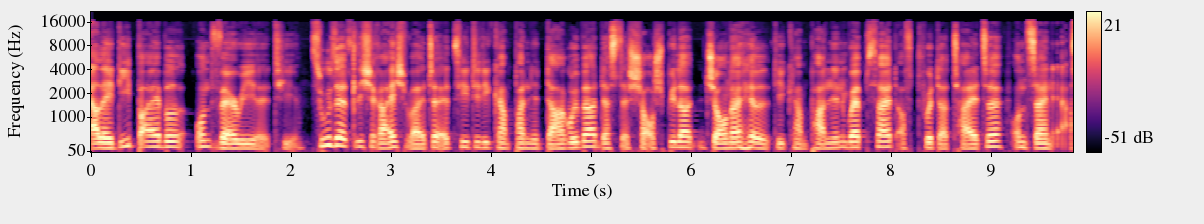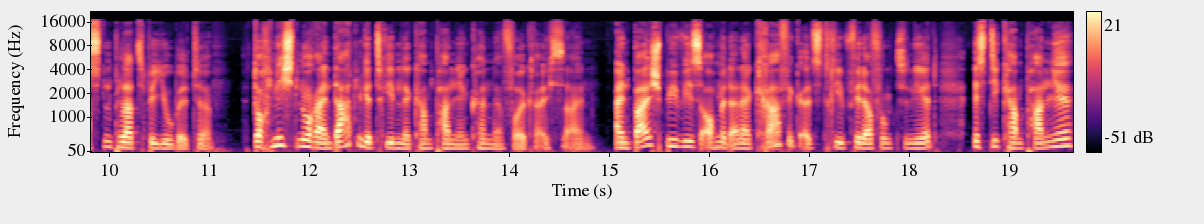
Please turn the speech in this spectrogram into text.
LAD Bible und Variety. Zusätzliche Reichweite erzielte die Kampagne darüber, dass der Schauspieler Jonah Hill die Kampagnenwebsite auf Twitter teilte und seinen ersten Platz bejubelte. Doch nicht nur rein datengetriebene Kampagnen können erfolgreich sein. Ein Beispiel, wie es auch mit einer Grafik als Triebfeder funktioniert, ist die Kampagne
